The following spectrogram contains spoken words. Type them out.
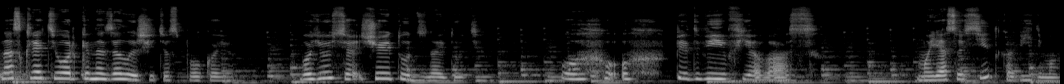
Нас кляті орки не залишить у спокою. Боюся, що і тут знайдуть. Ох, ох, підвів я вас. Моя сусідка відьма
